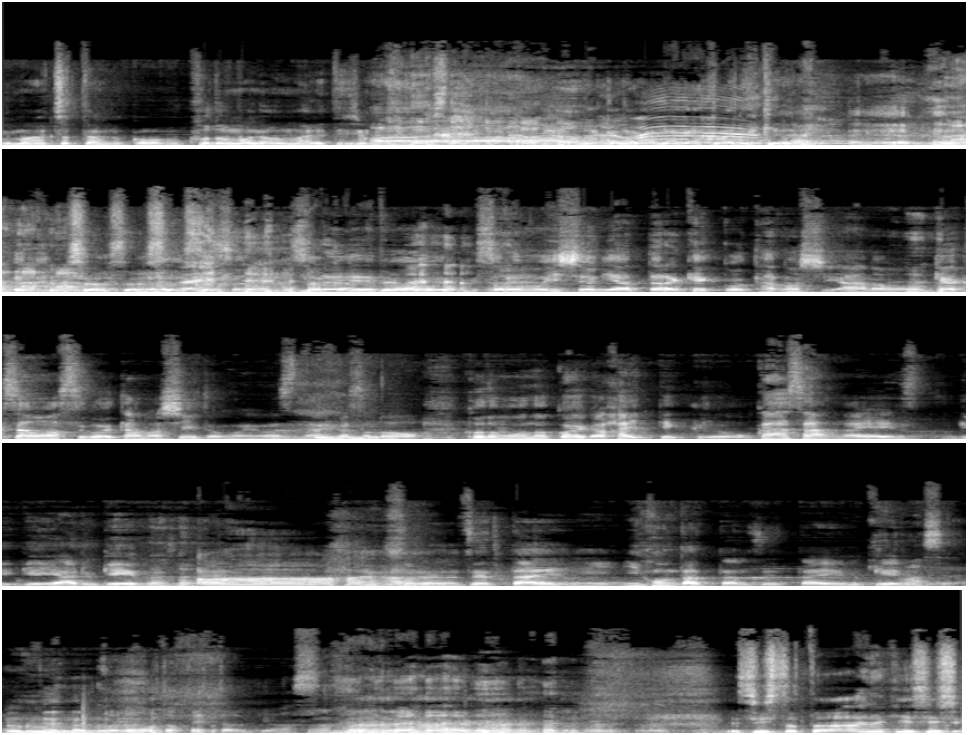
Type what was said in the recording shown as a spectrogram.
今はちょっとあのこう子供が生まれてしまってなかなか長くはできないそうそうそうそうそれも、それも一緒にやったら結構楽しい、あの、お客さんはすごい楽しいと思います。なんかその、子供の声が入ってくるお母さんがややるゲームみたいな。ああはいはいそれは絶対に、日本だったら絶対受ける。受けます。子供とペットは受けます。Siis tota, ainakin siis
